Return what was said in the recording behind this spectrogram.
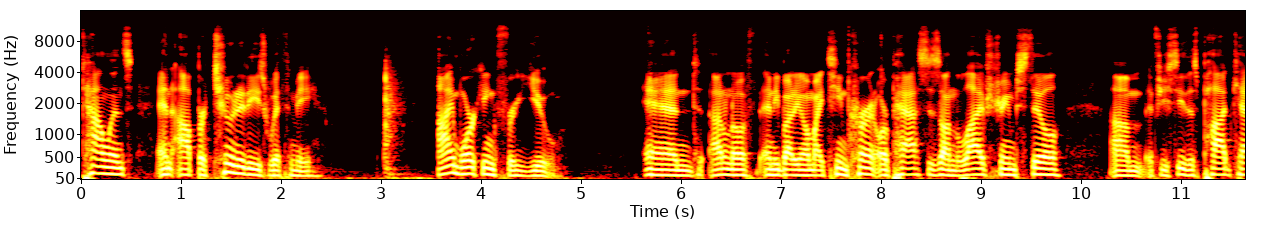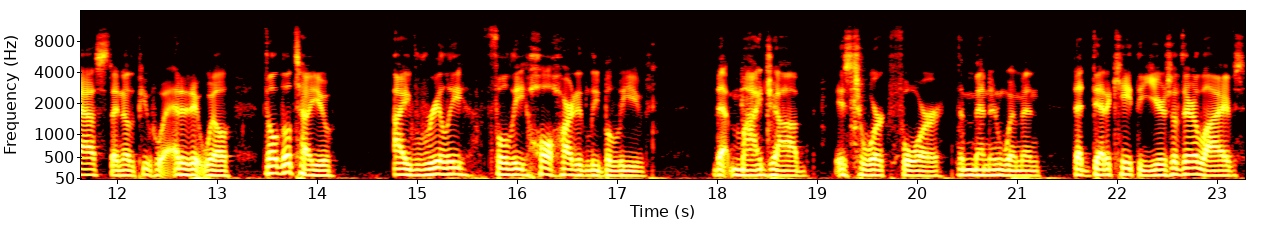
talents, and opportunities with me. I'm working for you. And I don't know if anybody on my team, current or past, is on the live stream still. Um, if you see this podcast, I know the people who edit it will. They'll they'll tell you. I really, fully, wholeheartedly believe that my job is to work for the men and women that dedicate the years of their lives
